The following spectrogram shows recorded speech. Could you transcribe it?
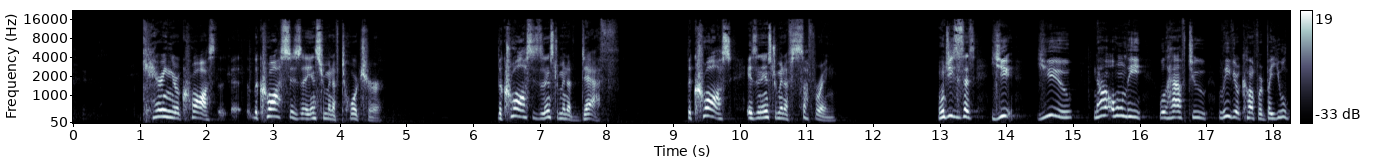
carrying your cross. The cross is an instrument of torture. The cross is an instrument of death. The cross is an instrument of suffering. When Jesus says, you, you not only will have to leave your comfort, but you'll,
